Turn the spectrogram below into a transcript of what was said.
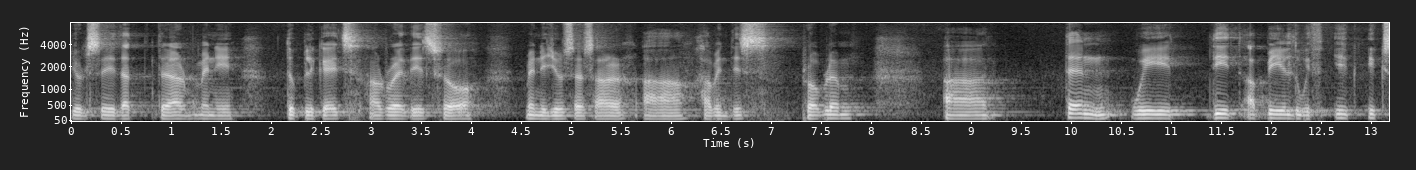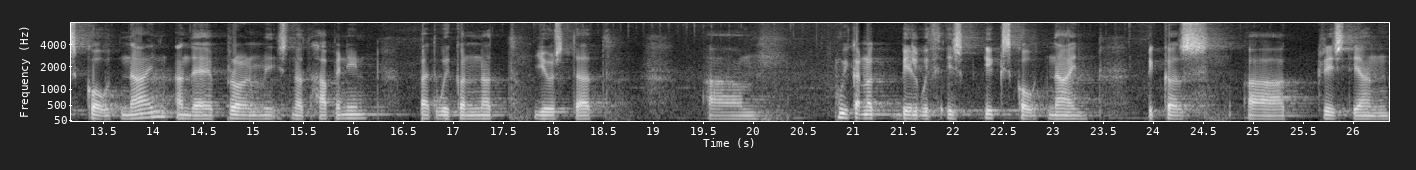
you'll see that there are many duplicates already, so many users are uh, having this problem. Uh, then we did a build with Xcode 9, and the problem is not happening, but we cannot use that. Um, we cannot build with Xcode 9 because uh, Christian,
